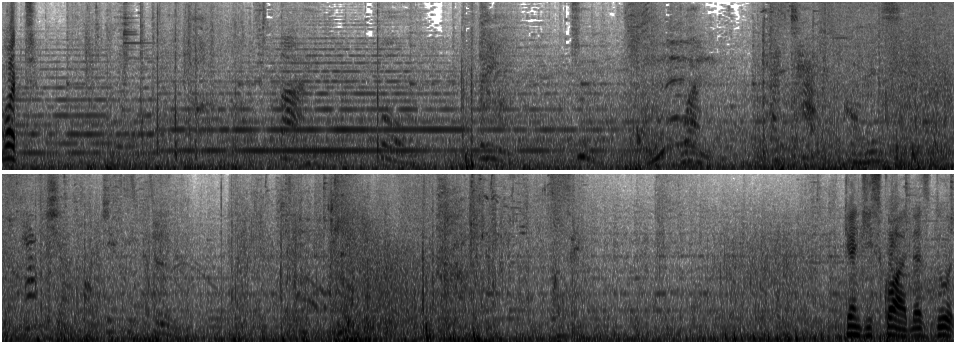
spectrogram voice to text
what? Genji squad, let's do it.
